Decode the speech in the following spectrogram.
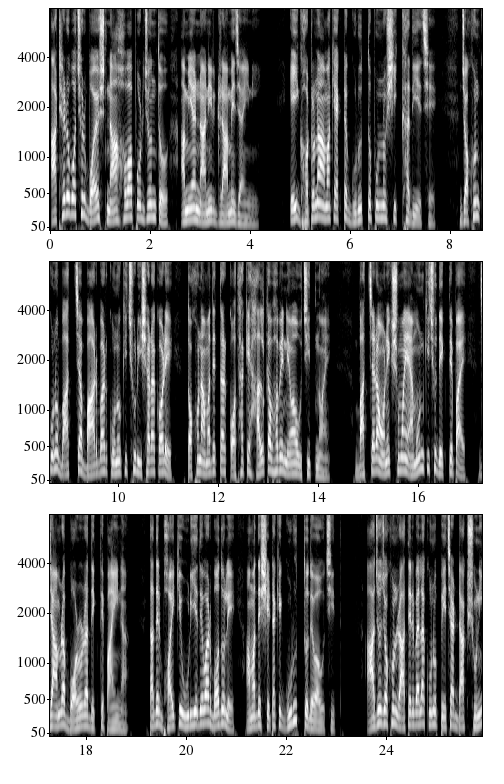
আঠেরো বছর বয়স না হওয়া পর্যন্ত আমি আর নানির গ্রামে যাইনি। এই ঘটনা আমাকে একটা গুরুত্বপূর্ণ শিক্ষা দিয়েছে। যখন কোনো বাচ্চা বারবার কোনো কিছুর ইশারা করে, তখন আমাদের তার কথাকে হালকাভাবে নেওয়া উচিত নয়। বাচ্চারা অনেক সময় এমন কিছু দেখতে পায় যা আমরা বড়রা দেখতে পাই না। তাদের ভয়কে উড়িয়ে দেওয়ার বদলে আমাদের সেটাকে গুরুত্ব দেওয়া উচিত। আজও যখন রাতের বেলা কোনো পেচার ডাক শুনি,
